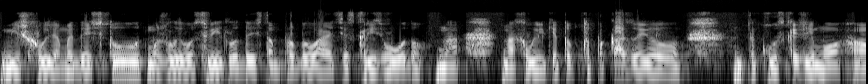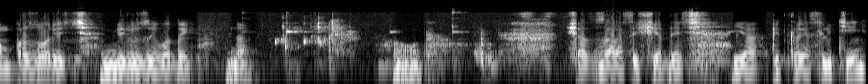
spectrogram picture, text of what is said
між хвилями, десь тут, можливо, світло десь там пробивається скрізь воду на, на хвильки. Тобто показую таку, скажімо, ем, прозорість бірюзи води. Да? От. Зараз, зараз ще десь я підкреслю тінь.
